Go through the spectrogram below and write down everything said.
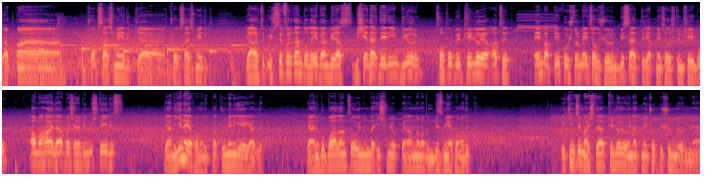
Yapma. Çok saçma yedik ya. Çok saçma yedik. Ya artık 3-0'dan dolayı ben biraz bir şeyler deneyeyim diyorum. Topu bir Pirlo'ya atıp Mbappe'yi koşturmaya çalışıyorum. Bir saattir yapmaya çalıştığım şey bu. Ama hala başarabilmiş değiliz. Yani yine yapamadık. Bak Rumenige'ye geldi. Yani bu bağlantı oyununda iş mi yok ben anlamadım. Biz mi yapamadık? İkinci maçta Pirlo'yu oynatmayı çok düşünmüyorum ya.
